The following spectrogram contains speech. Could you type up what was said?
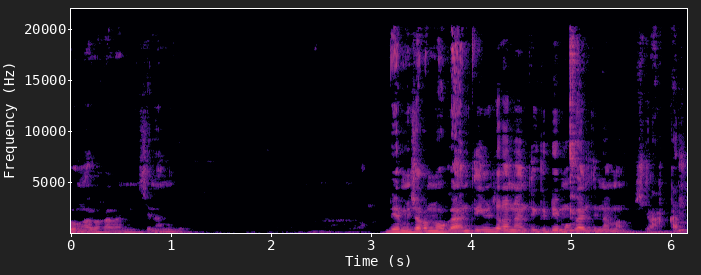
gue nggak bakalan kasih nama dia. Dia misalkan mau ganti misalkan nanti gede mau ganti nama silakan.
